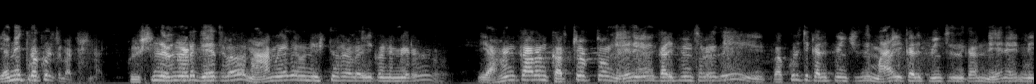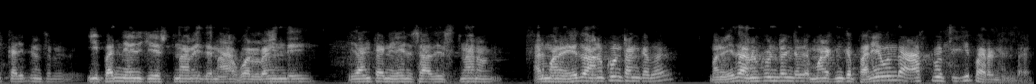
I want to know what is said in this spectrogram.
ఇవన్నీ ప్రకృతి లక్షణాలు. కృష్ణుడు అన్నాడు గీతలో నా మీద నిష్ఠురాలు అయ్యకుండా మీరు. ఈ అహంకారం ఖర్చుత్వం నేనేం కల్పించలేదు ఈ ప్రకృతి కల్పించింది మాయ కల్పించింది కానీ నేనేం మీకు కల్పించలేదు. ఈ పని నేను చేస్తున్నాను ఇది నా వల్ల అయింది ఇదంతా నేను సాధిస్తున్నాను అని మనం ఏదో అనుకుంటాం కదా మనం ఏదో అనుకుంటాం కదా మనకి ఇంకా పనే ఉంది ఆత్మస్థితి పరనిందాలి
